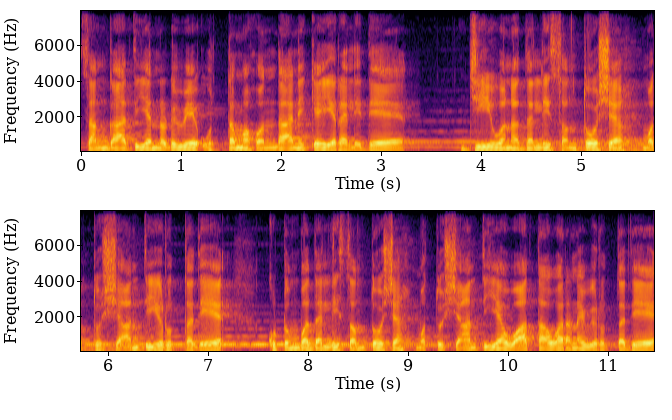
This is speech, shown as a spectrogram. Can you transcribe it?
ಸಂಗಾತಿಯ ನಡುವೆ ಉತ್ತಮ ಹೊಂದಾಣಿಕೆ ಇರಲಿದೆ. ಜೀವನದಲ್ಲಿ ಸಂತೋಷ ಮತ್ತು ಶಾಂತಿ ಇರುತ್ತದೆ. ಕುಟುಂಬದಲ್ಲಿ ಸಂತೋಷ ಮತ್ತು ಶಾಂತಿಯ ವಾತಾವರಣವಿರುತ್ತದೆ.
